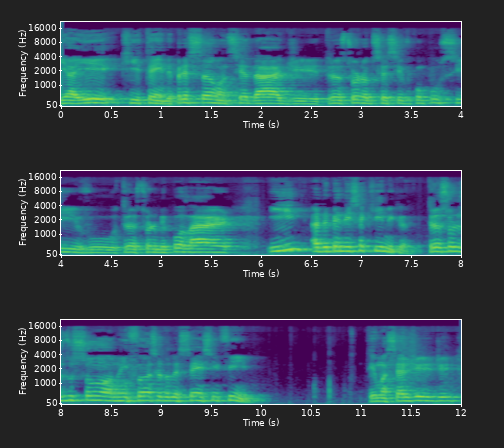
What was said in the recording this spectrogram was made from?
e aí que tem depressão, ansiedade, transtorno obsessivo compulsivo, transtorno bipolar e a dependência química, transtornos do sono, infância, adolescência, enfim. Tem uma série de, de...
